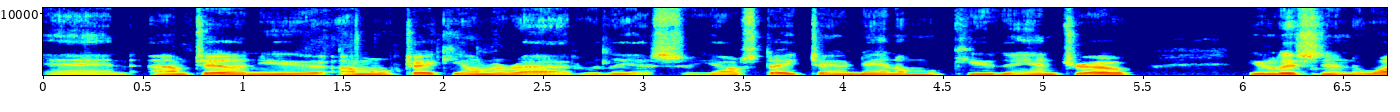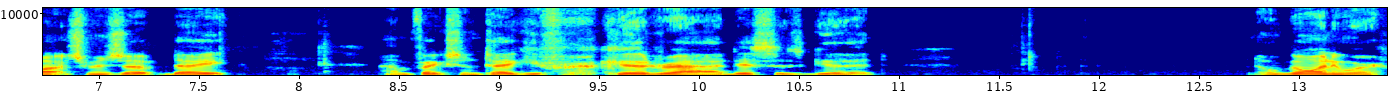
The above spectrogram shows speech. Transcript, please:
And i'm telling you i'm to take you on the ride with this. So y'all stay tuned in. I'm to cue the intro. You're listening to watchman's update. I'm fixing to take you for a good ride. This is good. Don't go anywhere.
